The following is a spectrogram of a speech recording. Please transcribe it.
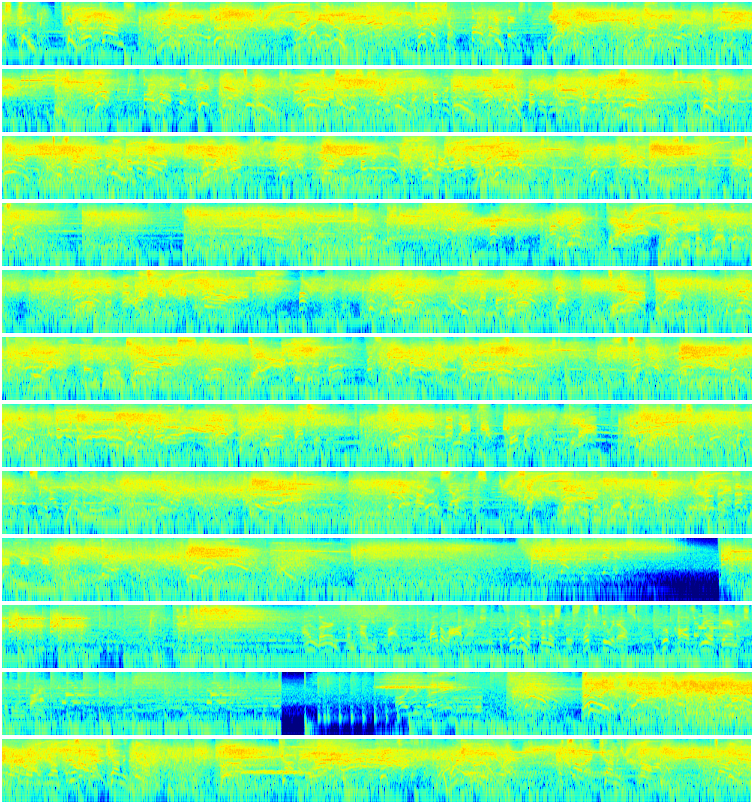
Here it comes. You're not going anywhere. Right here. Don't think so. Volleyball fist. You're not going anywhere. Volleyball fist. Attack. Push yourself. Over here. Let's go. Over here. You want Too slow. Over here. You're wide open. Over here. You're wide open. Almost had it. Too slow. I'll be the one to kill you. Get ready. Where do you think you're going? Get ready! Not bad. Get ready. I'm gonna enjoy this. Not bad. Let's go. Where you going? Over here. You're wide open. That's it. Nice. Good one. Yeah. Where you going? Let's see how you handle me now. What the hell You're was that? Where do you think you're going? Don't mess with me. How you fight. Quite a lot, actually. If we're gonna finish this, let's do it elsewhere. We'll cause real damage to the environment. Are you ready? Rolling. Saw that coming. Not going anywhere. I saw that coming. It's on now.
